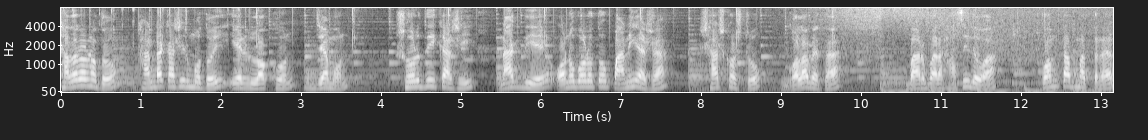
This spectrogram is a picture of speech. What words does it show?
সাধারণত ঠান্ডা কাশির মতোই এর লক্ষণ যেমন সর্দি, কাশি, নাক দিয়ে অনবরত পানি আসা, শ্বাসকষ্ট, গলা ব্যথা, বারবার হাসি দেওয়া, কম তাপমাত্রার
